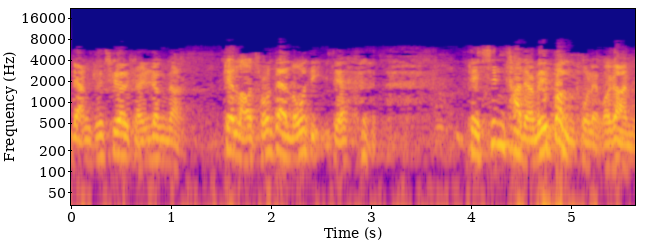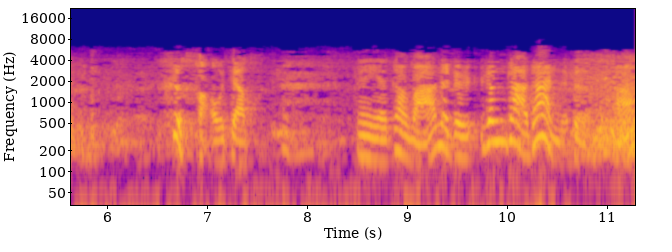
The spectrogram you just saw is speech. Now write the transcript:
两只靴子全扔那儿。这老头在楼底下，这心差点没蹦出来。我告诉你，呵，好家伙！哎呀，干嘛呢？这是扔炸弹呢？这是啊？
